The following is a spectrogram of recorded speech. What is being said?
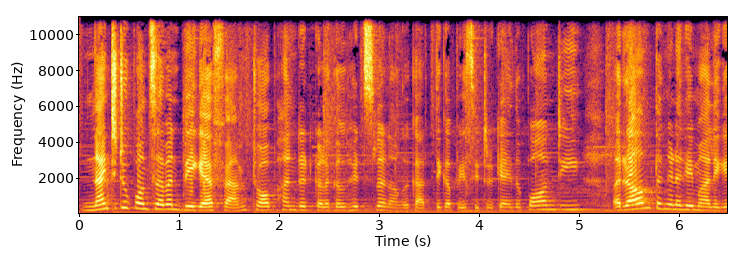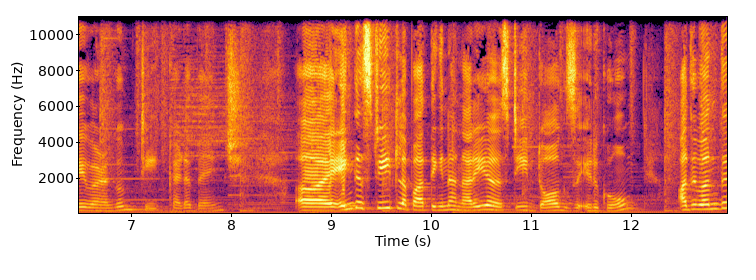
Ninety two point seven big FM top hundred கலக்கல் ஹிட்ஸில் நாங்கள் கார்த்திகா பேசிகிட்டு இருக்கேன் இது பாண்டி ராம் தங்கநகை மாளிகை வழங்கும் டீ கடை பெஞ்ச் எங்கள் ஸ்ட்ரீட்டில் பார்த்தீங்கன்னா நிறைய ஸ்ட்ரீட் டாக்ஸ் இருக்கும். அது வந்து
